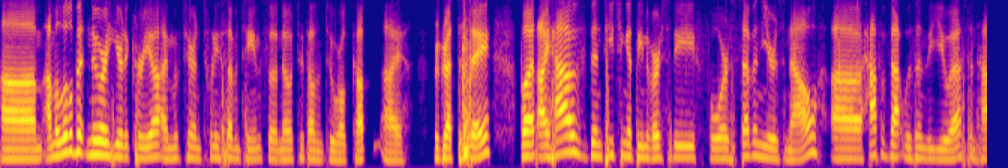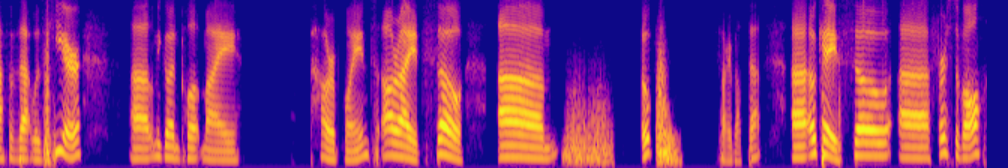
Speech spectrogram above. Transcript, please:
Um, I'm a little bit newer here to Korea. I moved here in 2017, so no 2002 World Cup, I regret to say. But I have been teaching at the university for seven years now. Uh, half of that was in the US and half of that was here. Uh, let me go ahead and pull up my PowerPoint. All right, so, um, oh, sorry about that. Uh, okay, so uh, first of all,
